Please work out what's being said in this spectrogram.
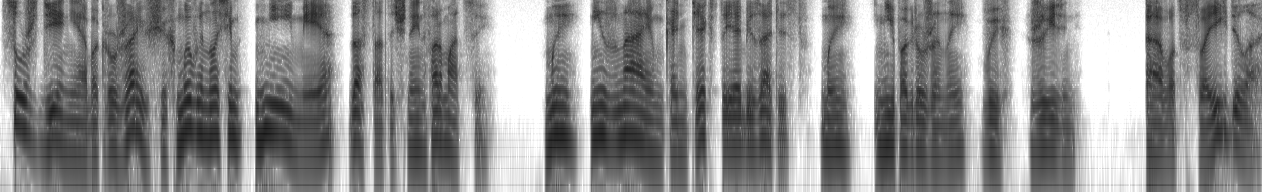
Суждение об окружающих мы выносим, не имея достаточной информации. Мы не знаем контекста и обязательств, мы не погружены в их жизнь. А вот в своих делах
